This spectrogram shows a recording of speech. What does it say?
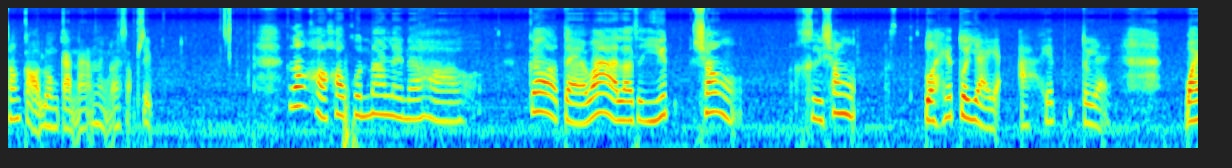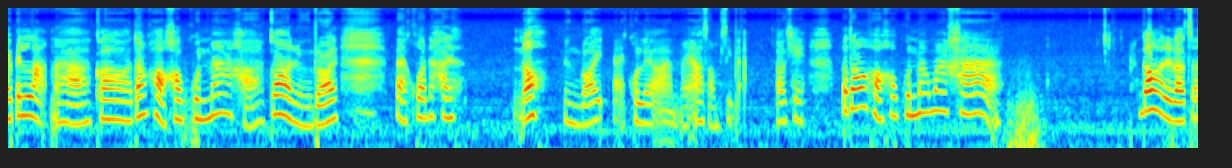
ช่องเก่ารวมกันนะ 130 ก็ต้องขอขอบคุณมากเลยนะคะ ก็แต่ว่าเราจะยึดช่องคือช่องตัวเฮดตัวใหญ่อะอะเฮดตัวใหญ่ ไว้เป็นหลักนะคะ ก็ต้องขอขอบคุณมากค่ะ ก็หนึ่งร้อยแปดคนนะคะเนาะหนึ่งร้อยแปดคนเลยอะไม่เอาสามสิบละโอเค ก็ต้องขอขอบคุณมากมากค่ะ ก็เดี๋ยวเราจะ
